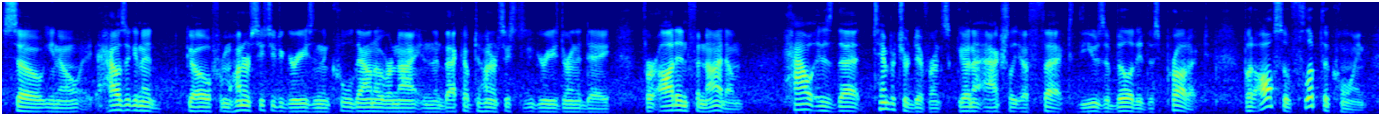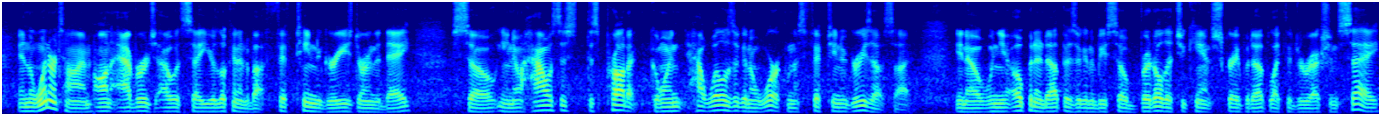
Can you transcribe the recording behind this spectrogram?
So, you know, how's it going to go from 160 degrees and then cool down overnight and then back up to 160 degrees during the day for ad infinitum? How is that temperature difference going to actually affect the usability of this product? But also flip the coin. In the wintertime, on average, I would say you're looking at about 15 degrees during the day. So, you know, how is this, this product going, how well is it going to work when it's 15 degrees outside? You know, when you open it up, is it going to be so brittle that you can't scrape it up like the directions say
